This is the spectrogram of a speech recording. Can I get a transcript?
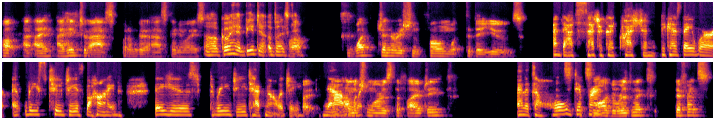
Well, I, I, I hate to ask, but I'm going to ask anyways. Oh, go ahead. Be a, a buzzkill. Well, what generation phone what did they use? And that's such a good question because they were at least two G's behind. They used 3G technology. Right. Now, and how much more is the 5G? And it's a whole it's, different it's logarithmic difference.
